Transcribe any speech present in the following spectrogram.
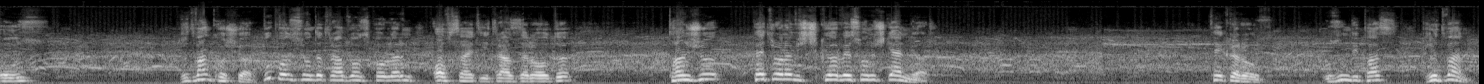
Oğuz Rıdvan koşuyor. Bu pozisyonda Trabzonsporların offside itirazları oldu. Tanju Petronovic çıkıyor ve sonuç gelmiyor. Tekrar Oğuz. Uzun bir pas. Rıdvan.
